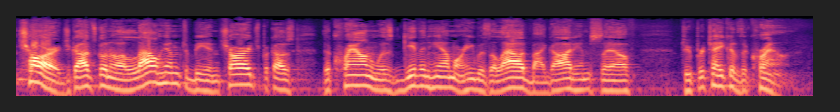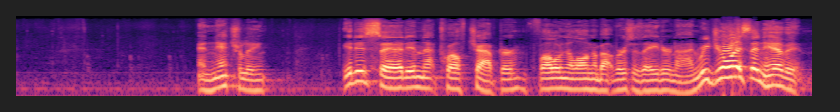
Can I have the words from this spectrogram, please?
charge. God's going to allow him to be in charge because the crown was given him or he was allowed by God himself to partake of the crown. And naturally, it is said in that 12th chapter, following along about verses 8 or 9, rejoice in heaven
